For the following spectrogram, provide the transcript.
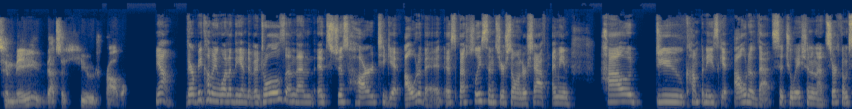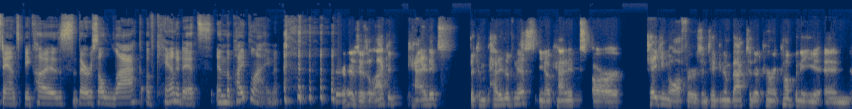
to me, that's a huge problem. Yeah. They're becoming one of the individuals, and then it's just hard to get out of it, especially since you're so understaffed. I mean, how do companies get out of that situation and that circumstance because there's a lack of candidates in the pipeline? there is. There's a lack of candidates. The competitiveness, you know, candidates are taking offers and taking them back to their current company and,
